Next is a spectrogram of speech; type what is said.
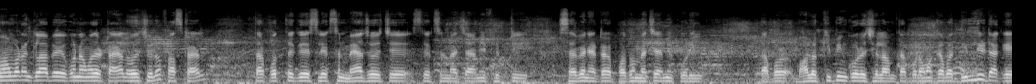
মোহামেডান ক্লাবে ওখানে আমাদের ট্রায়াল হয়েছিল ফার্স্ট ট্রায়াল তারপর থেকে সিলেকশন ম্যাচ হয়েছে সিলেকশন ম্যাচে আমি ফিফটি সেভেন একটা প্রথম ম্যাচে আমি করি। তারপর ভালো কিপিং করেছিলাম তারপর আমাকে আবার দিল্লি ডাকে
